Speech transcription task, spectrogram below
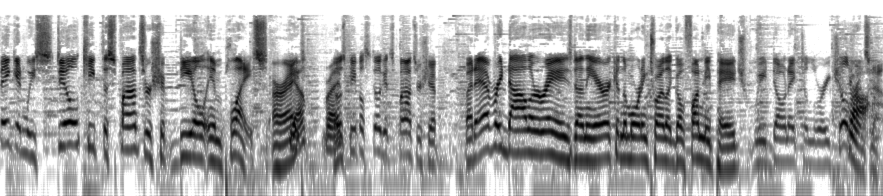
thinking we still keep the sponsorship deal in place. All right. Yeah, right. Those people still get sponsorship, but every dollar raised on the Eric in the Morning Toilet GoFundMe page, we donate to Lurie Children's Oh, now.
